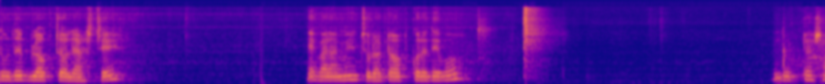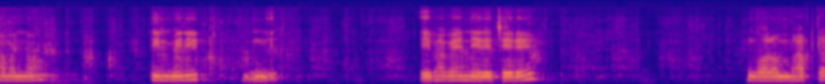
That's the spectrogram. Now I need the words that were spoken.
দুধের ব্লক চলে আসছে। এবার আমি চুলাটা অফ করে দেব। দুধটা সামান্য তিন মিনিট এভাবে নেড়ে চেড়ে গরম ভাবটা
